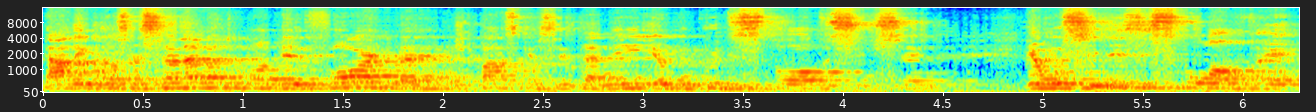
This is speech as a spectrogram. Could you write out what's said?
Dans les concessionnaires automobiles Ford, ben, je pense que cette année, il y a beaucoup d'histoires de succès. Il y a aussi des histoires vraies,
